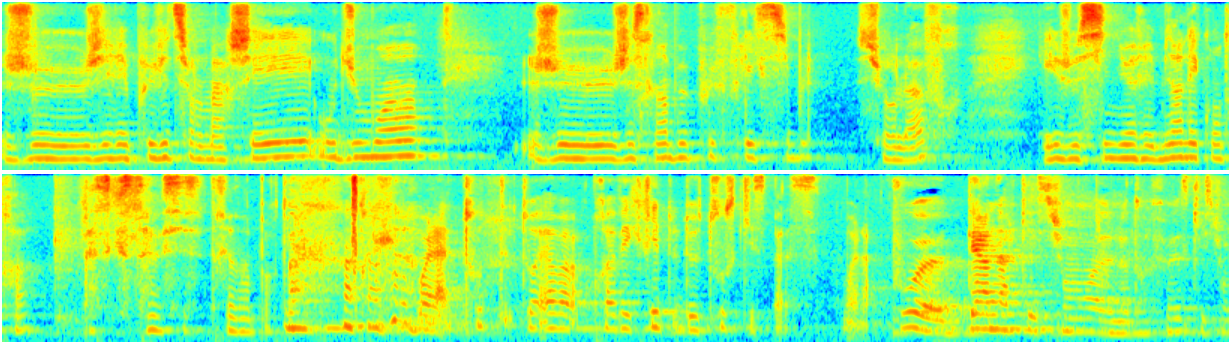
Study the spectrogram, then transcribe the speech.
Je, j'irai plus vite sur le marché, ou du moins, je, je serai un peu plus flexible sur l'offre et je signerai bien les contrats parce que ça aussi c'est très important. voilà, tout doit avoir preuve écrite de tout ce qui se passe. Voilà. Pour, euh, dernière question, euh, notre fameuse question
